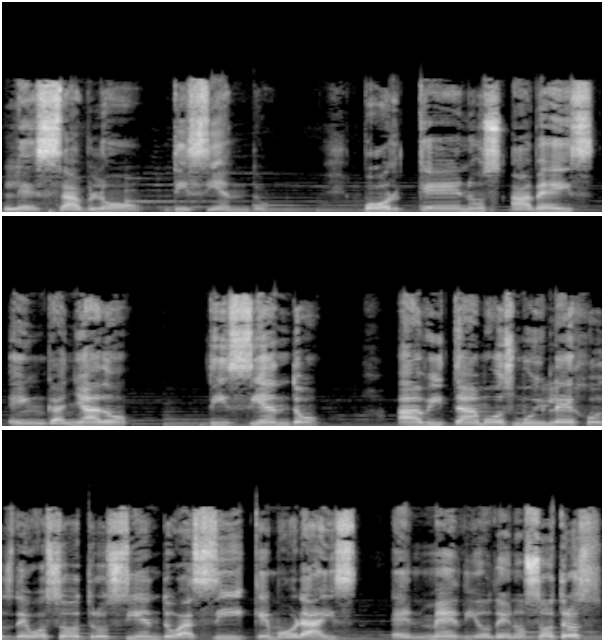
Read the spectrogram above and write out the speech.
les habló diciendo, ¿por qué nos habéis engañado diciendo, habitamos muy lejos de vosotros, siendo así que moráis en medio de nosotros?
